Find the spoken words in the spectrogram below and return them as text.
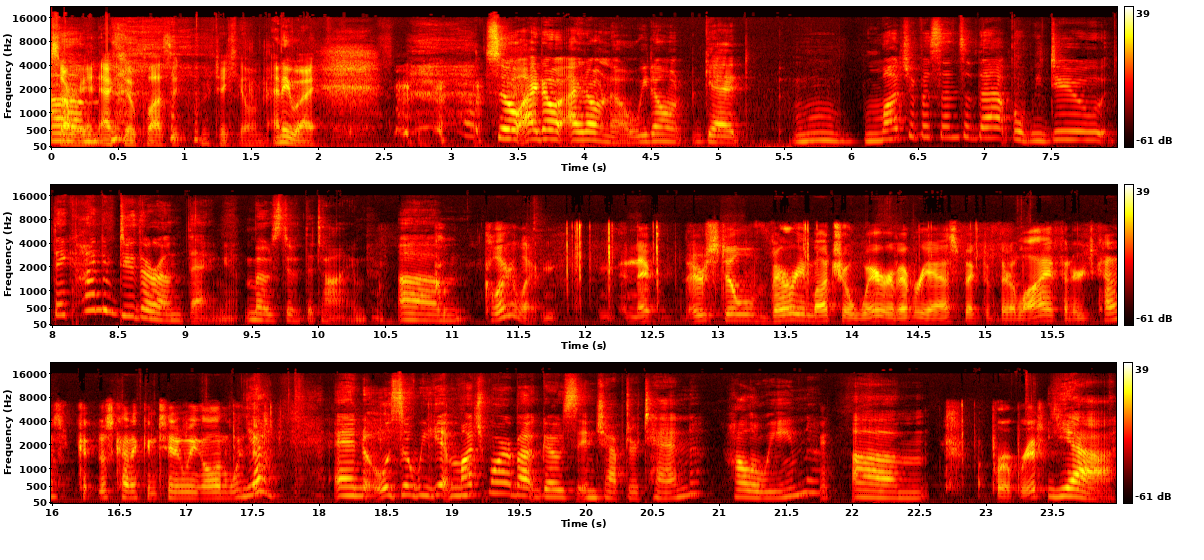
Sorry, Um, an ectoplasmic reticulum. Anyway, So I don't I don't know. We don't get much of a sense of that, but we do. They kind of do their own thing most of the time. Um, Clearly, and they're, they're still very much aware of every aspect of their life, and are just kind of just kind of continuing on with yeah, it. and so we get much more about ghosts in chapter ten, Halloween. Um, Appropriate. Yeah.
